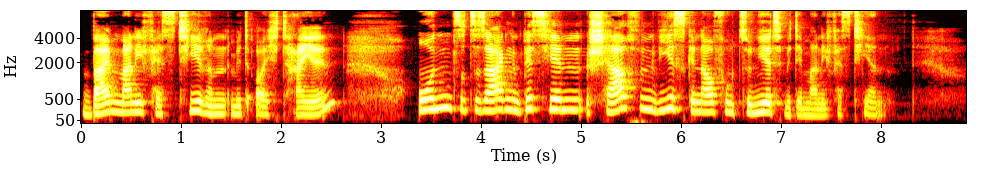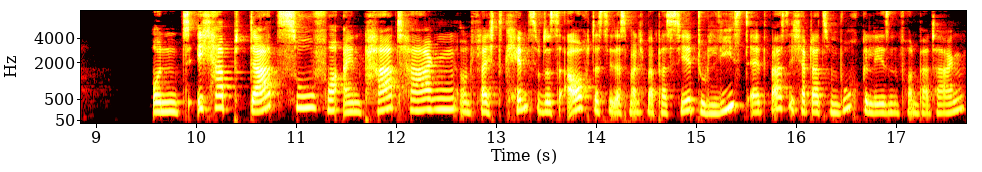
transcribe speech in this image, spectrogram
beim Manifestieren mit euch teilen und sozusagen ein bisschen schärfen, wie es genau funktioniert mit dem Manifestieren. Und ich habe dazu vor ein paar Tagen, und vielleicht kennst du das auch, dass dir das manchmal passiert, du liest etwas, ich habe dazu ein Buch gelesen vor ein paar Tagen,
